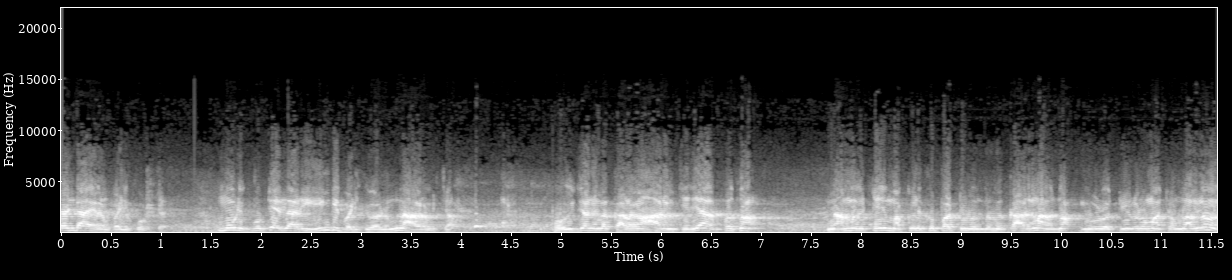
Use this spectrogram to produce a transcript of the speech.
ரெண்டாயிரம் பள்ளிக்கூடத்தை மூடி போட்டு எல்லாரும் ஹிந்தி படிக்க வேணும்னு ஆரம்பிச்சான். பொதுஜனங்க கழகம் ஆரம்பிச்சதே அப்பதான். நம்மகிட்டயும் மக்களுக்கு பட்டு வந்தது காரணம் அதுதான். இவ்வளவு தீவிரமா சொன்னாலும்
